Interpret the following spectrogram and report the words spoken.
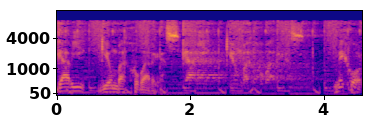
Gaby-Vargas. Gaby-Vargas. Mejor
